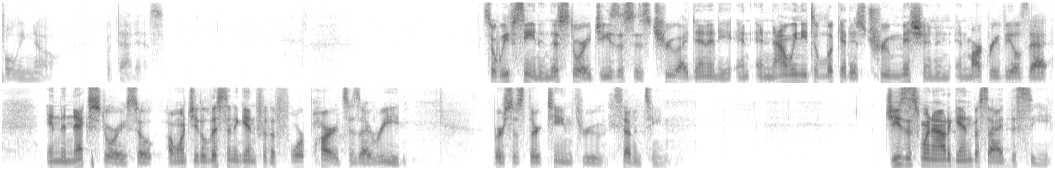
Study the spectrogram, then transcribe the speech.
fully know what that is? So we've seen in this story Jesus' true identity, and, and now we need to look at his true mission, and, and Mark reveals that in the next story. So I want you to listen again for the four parts as I read verses 13 through 17. Jesus went out again beside the sea.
